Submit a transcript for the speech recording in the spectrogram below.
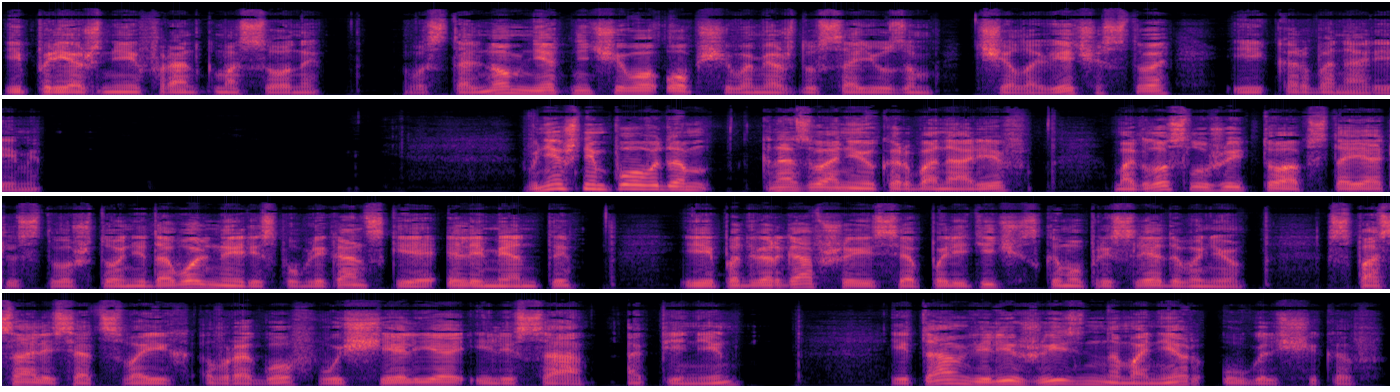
и прежние франкмасоны. В остальном нет ничего общего между Союзом человечества и карбонариями. Внешним поводом к названию карбонариев могло служить то обстоятельство, что недовольные республиканские элементы и подвергавшиеся политическому преследованию спасались от своих врагов в ущелья и леса Апеннин, и там вели жизнь на манер угольщиков.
